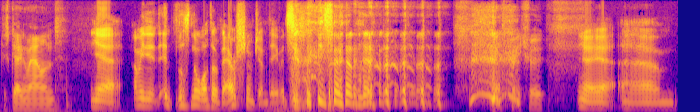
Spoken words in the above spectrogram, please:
just going around. Yeah, I mean, it, it, there's no other version of Jim Davidson. That's pretty true. yeah, yeah. Um,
